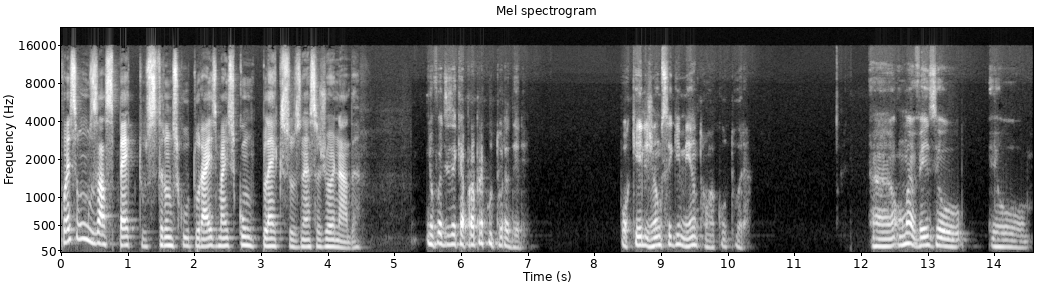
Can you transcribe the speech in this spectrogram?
quais são os aspectos transculturais mais complexos nessa jornada? Eu vou dizer que é a própria cultura dele. Porque eles não segmentam a cultura. Uh, uma vez eu, eu,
